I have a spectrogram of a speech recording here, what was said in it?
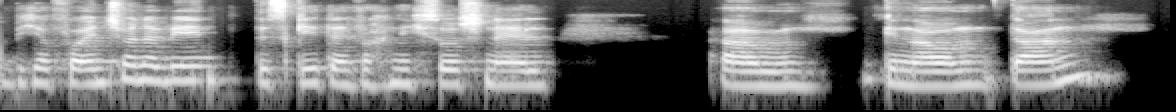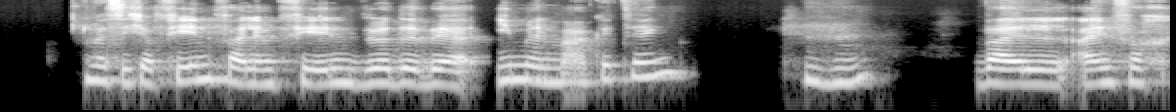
Habe ich ja vorhin schon erwähnt. Das geht einfach nicht so schnell. Ähm, genau, dann, was ich auf jeden Fall empfehlen würde, wäre E-Mail-Marketing. Mhm. Weil einfach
